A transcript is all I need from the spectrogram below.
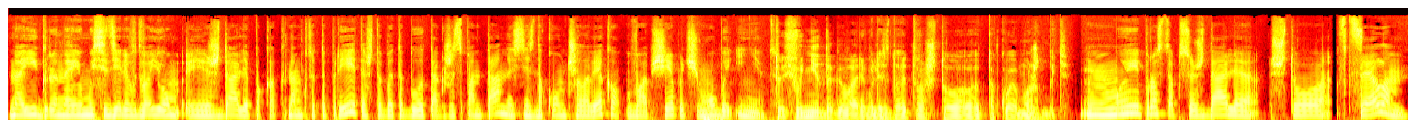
наигранное, мы сидели вдвоем и ждали, пока к нам кто-то приедет, а чтобы это было так же спонтанно, с незнакомым человеком, вообще почему бы и нет. То есть вы не договаривались до этого, что такое может быть? Мы просто обсуждали, что в целом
